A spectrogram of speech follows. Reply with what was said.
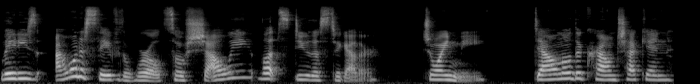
Ladies, I want to save the world, so shall we? Let's do this together. Join me. Download the Crown Check In.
